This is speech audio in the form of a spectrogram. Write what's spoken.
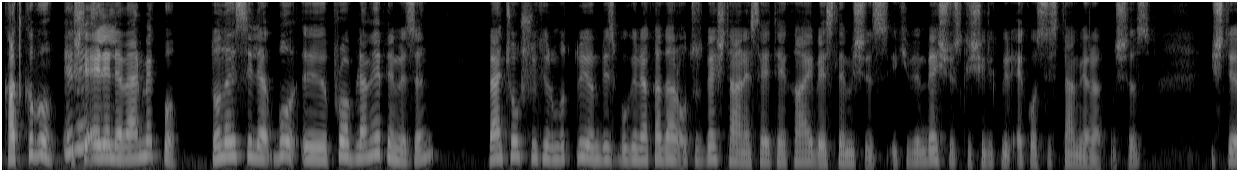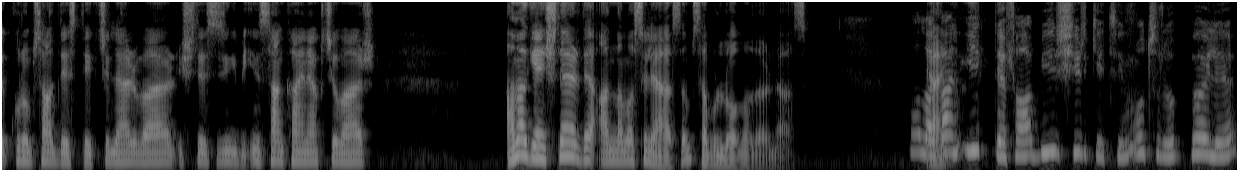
Katkı bu. İşte Evet. el ele vermek bu. Dolayısıyla bu e, problem hepimizin. Ben çok şükür mutluyum. Biz bugüne kadar 35 tane STK'yı beslemişiz. 2500 kişilik bir ekosistem yaratmışız. İşte kurumsal destekçiler var. İşte sizin gibi insan kaynakçı var. Ama gençler de anlaması lazım. Sabırlı olmaları lazım. Valla Yani. ben ilk defa bir şirketin oturup böyle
